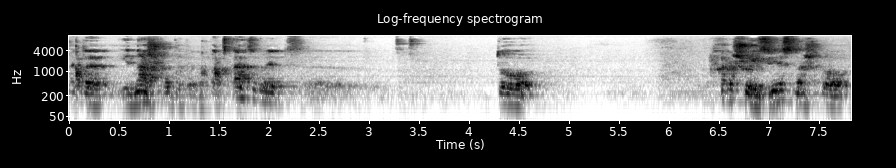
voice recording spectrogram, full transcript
это и наш опыт это подсказывает, э, то хорошо известно, что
